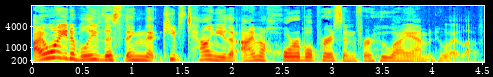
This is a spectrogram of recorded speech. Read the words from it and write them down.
I want you to believe this thing that keeps telling you that I'm a horrible person for who I am and who I love.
